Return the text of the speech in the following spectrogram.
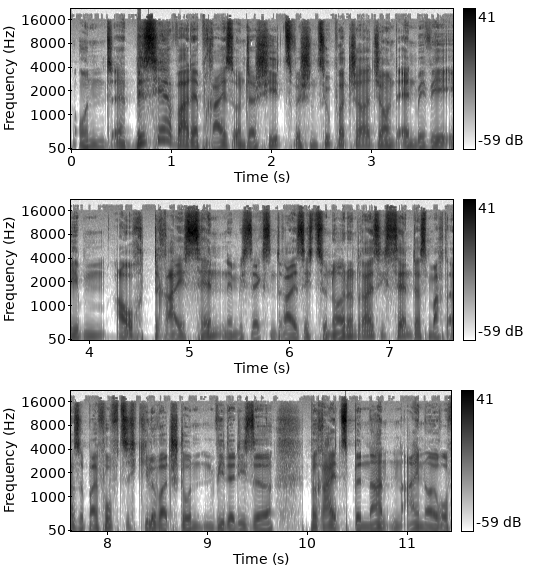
Und äh, bisher war der Preisunterschied zwischen Supercharger und NBW eben auch 3 Cent, nämlich 36 zu 39 Cent. Das macht also bei 50 Kilowattstunden wieder diese bereits benannten 1,50 Euro.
